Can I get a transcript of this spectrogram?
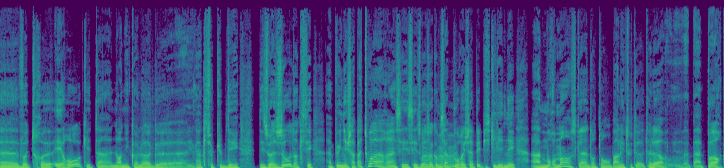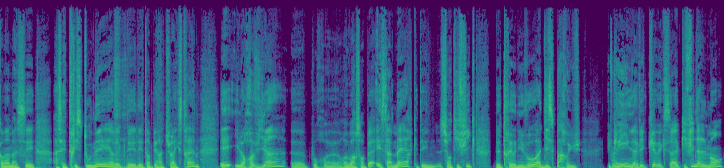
Euh, votre héros, qui est un ornithologue euh, qui s'occupe des, des oiseaux, donc c'est un peu une échappatoire, hein, ces, ces oiseaux Mmh, comme ça, mmh. pour échapper, puisqu'il est né à Mourmansk, hein, dont on parlait tout à, l'heure, un port quand même assez, assez tristouné, avec des, des températures extrêmes, et il revient euh, pour euh, son père, et sa mère, qui était une scientifique de très haut niveau, a disparu. Et puis Oui. il a vécu avec ça, et puis finalement,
